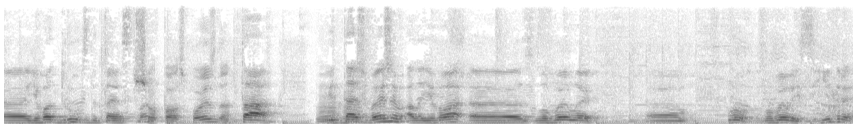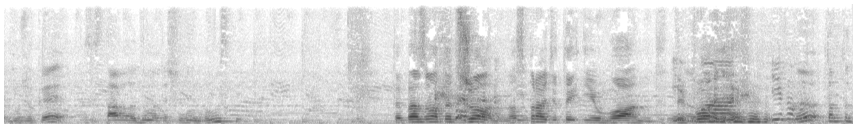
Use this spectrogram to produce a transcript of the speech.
е, його друг з дитинства. Що впав з поїзда? Так, він теж вижив, але його е, зловили. Е, ну, зловили з гідри мужики, заставили думати, що він русський. Тебе звати Джон, насправді ти Іван. Ти поняв? Іван, Іван. Ну, тобто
